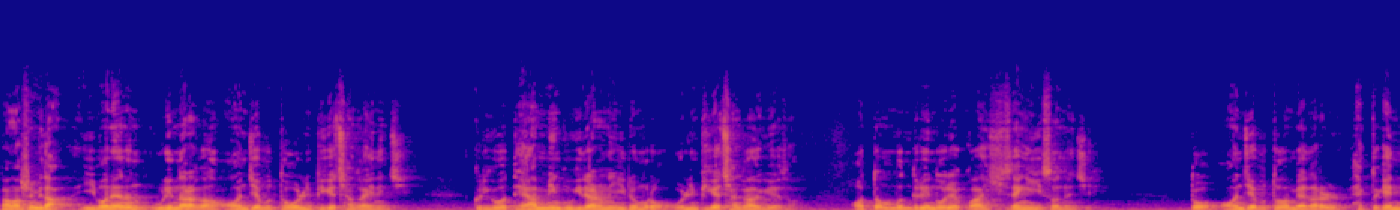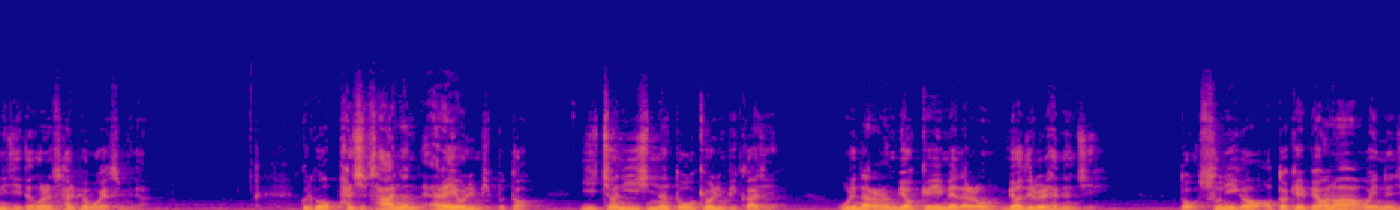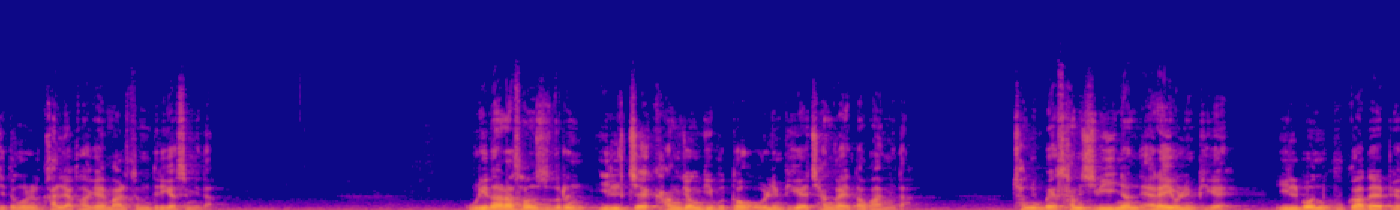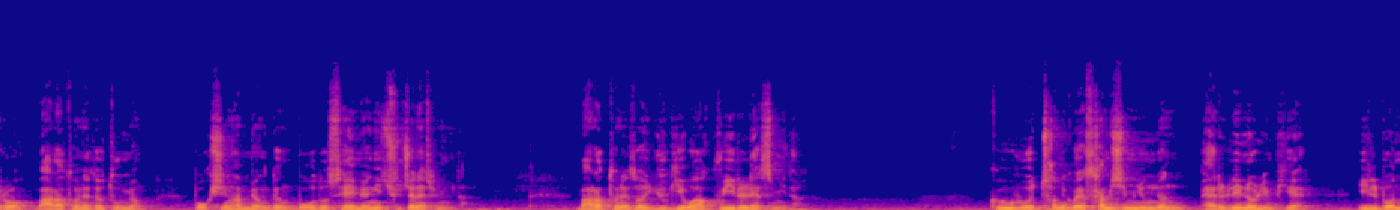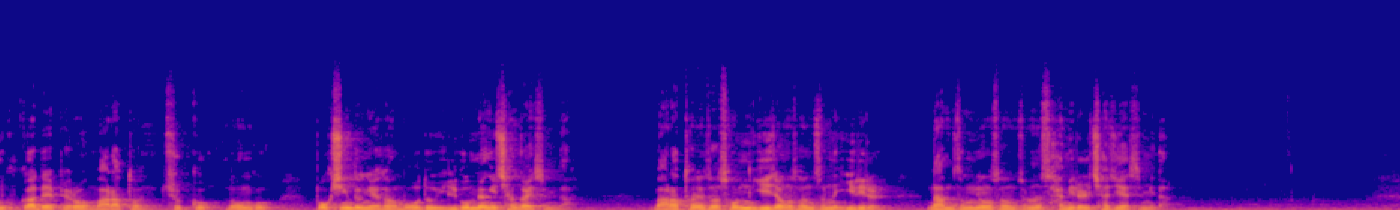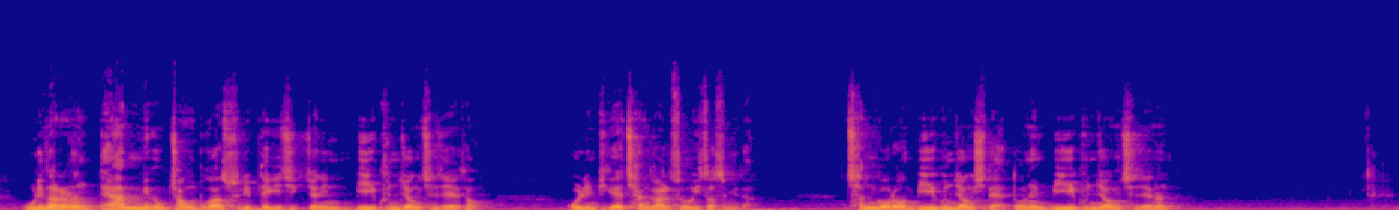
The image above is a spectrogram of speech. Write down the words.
반갑습니다. 이번에는 우리나라가 언제부터 올림픽에 참가했는지, 그리고 대한민국이라는 이름으로 올림픽에 참가하기 위해서 어떤 분들의 노력과 희생이 있었는지, 또 언제부터 메달을 획득했는지 등을 살펴보겠습니다. 그리고 84년 LA 올림픽부터 2020년 도쿄 올림픽까지 우리나라는 몇 개의 메달로 몇 위를 했는지, 또 순위가 어떻게 변화하고 있는지 등을 간략하게 말씀드리겠습니다. 우리나라 선수들은 일제 강점기부터 올림픽에 참가했다고 합니다. 1932년 LA 올림픽에 일본 국가대표로 마라톤에서 2명, 복싱 1명 등 모두 3명이 출전했습니다. 마라톤에서 6위와 9위를 했습니다. 그 후 1936년 베를린 올림픽에 일본 국가대표로 마라톤, 축구, 농구, 복싱 등에서 모두 7명이 참가했습니다. 마라톤에서 손기정 선수는 1위를, 남승용 선수는 3위를 차지했습니다. 우리나라는 대한민국 정부가 수립되기 직전인 미군정 체제에서 올림픽에 참가할 수 있었습니다. 참고로 미군정 시대 또는 미군정 체제는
